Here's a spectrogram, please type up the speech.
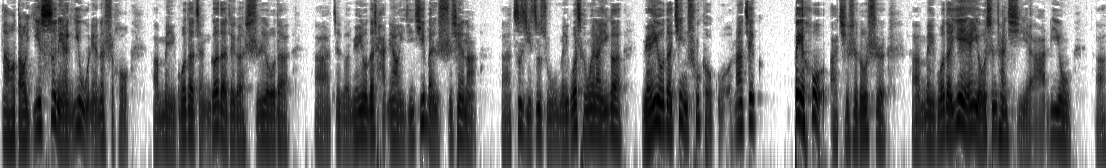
然后到一四年、一五年的时候啊，美国的整个的这个石油的啊这个原油的产量已经基本实现了啊自给自足，美国成为了一个。原油的进出口国，那这背后啊，其实都是啊美国的页岩油生产企业啊，利用啊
